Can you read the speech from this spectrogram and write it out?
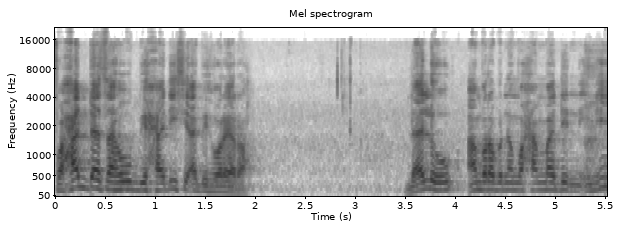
fahaddathahu bi hadis Abi Hurairah lalu Amr bin Muhammadin ini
